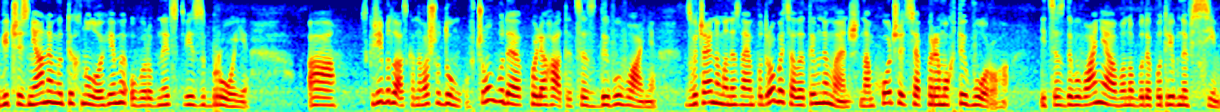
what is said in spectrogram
вітчизняними технологіями у виробництві зброї. А скажіть, будь ласка, на вашу думку, в чому буде полягати це здивування? Звичайно, ми не знаємо подробиць, але тим не менш нам хочеться перемогти ворога. і це здивування воно буде потрібне всім.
